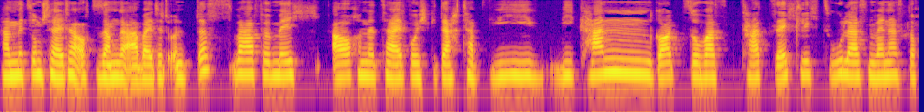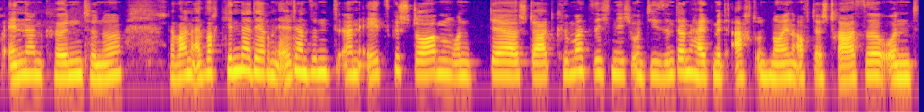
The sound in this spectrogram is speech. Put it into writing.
haben mit so einem Shelter auch zusammengearbeitet. Und das war für mich auch eine Zeit, wo ich gedacht habe, wie, wie kann Gott sowas tatsächlich zulassen, wenn er es doch ändern könnte. Ne? Da waren einfach Kinder, deren Eltern sind an AIDS gestorben und der Staat kümmert sich nicht und die sind dann halt mit acht und neun auf der Straße und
